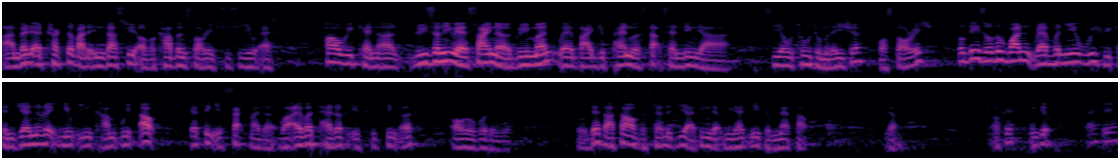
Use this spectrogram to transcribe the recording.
I'm very attracted by the industry of carbon storage, CCUS. How we can, uh, recently we have signed an agreement whereby Japan will start sending their CO2 to Malaysia for storage. So this is also one revenue which we can generate new income without getting affected by the whatever tariff is hitting us all over the world. So these are some of the strategy I think that we need to map out. Yeah. Okay, thank you. Thank you.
